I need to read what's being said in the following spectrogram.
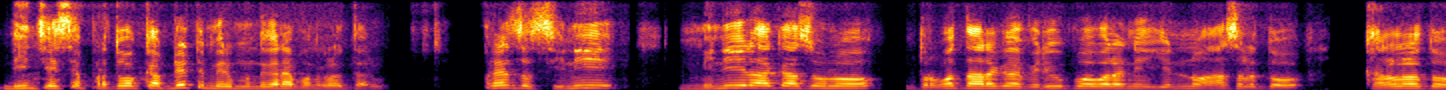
నేను చేసే ప్రతి ఒక్క అప్డేట్ మీరు ముందుగానే పొందగలుగుతారు. ఫ్రెండ్స్ సినీ మినీల ఆకాశంలో ధృవతారగా వెలిగిపోవాలని ఎన్నో ఆశలతో కలలతో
